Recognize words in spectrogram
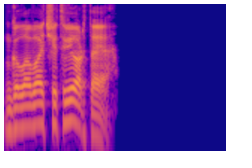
Глава четвертая.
